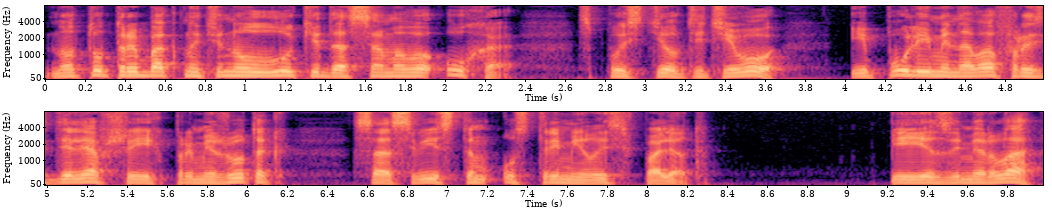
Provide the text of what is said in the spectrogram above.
но тут рыбак натянул луки до самого уха, спустил тетиву, и пуля, миновав разделявший их промежуток, со свистом устремилась в полет. Пия замерла,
